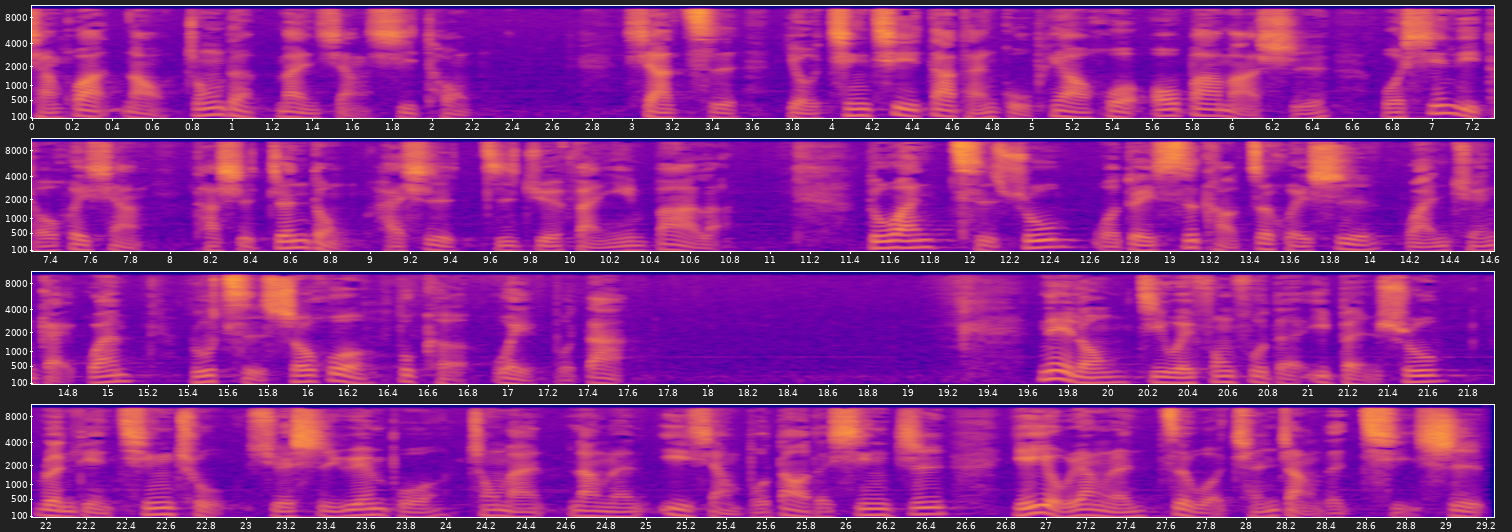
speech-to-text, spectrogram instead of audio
强化脑中的慢想系统。下次有亲戚大谈股票或欧巴马时，我心里头会想，他是真懂还是直觉反应罢了。读完此书，我对思考这回事完全改观，如此收获不可谓不大。内容极为丰富的一本书，论点清楚，学识渊博，充满让人意想不到的新知，也有让人自我成长的启示。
